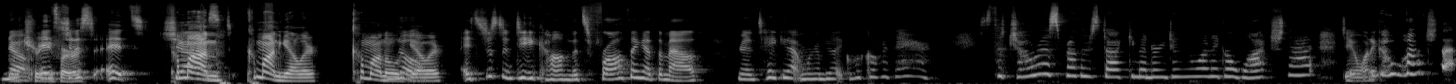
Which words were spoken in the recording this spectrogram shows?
No, retriever. it's just, it's just, Come on, come on, Yeller. Come on, old No. Yeller. It's just a DCom that's frothing at the mouth. We're gonna take it out and we're gonna be like, look over there. It's the Jonas Brothers documentary. Don't you want to go watch that? Do you want to go watch that?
